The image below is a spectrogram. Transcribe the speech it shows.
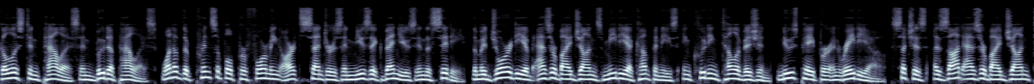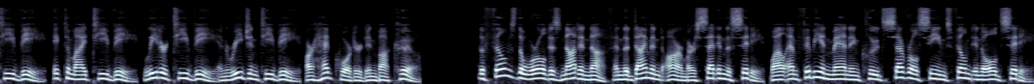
Gulistan Palace, and Buta Palace, one of the principal performing arts centers and music venues in the city. The majority of Azerbaijan's media companies, including television, newspaper, and radio, such as Azad Azerbaijan TV, Ictimai TV, Leader TV, and Region TV are headquartered in Baku. The films The World Is Not Enough and The Diamond Arm are set in the city, while Amphibian Man includes several scenes filmed in Old City.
